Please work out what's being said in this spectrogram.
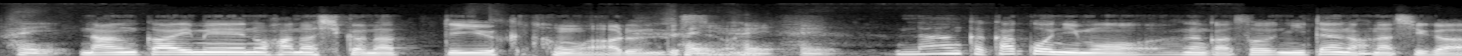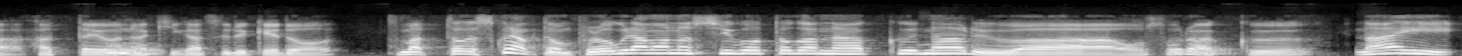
はい。何回目の話かなっていう感はあるんですよね。はいはいはい。なんか過去にも、なんかそう似たような話があったような気がするけど、うん、まあ、少なくともプログラマーの仕事がなくなるは、おそらくない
